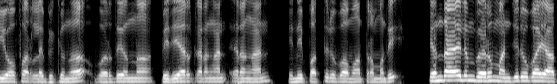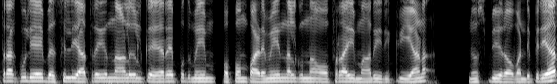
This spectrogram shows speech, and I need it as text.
ഈ ഓഫർ ലഭിക്കുന്നത്. വെറുതെ ഒന്ന് പെരിയാർ കറങ്ങാൻ ഇറങ്ങാൻ ഇനി പത്ത് രൂപ മാത്രം മതി. എന്തായാലും വെറും അഞ്ച് രൂപ യാത്രാക്കൂലിയായി ബസ്സിൽ യാത്ര ചെയ്യുന്ന ആളുകൾക്ക് ഏറെ പുതുമയും ഒപ്പം പഴമയും നൽകുന്ന ഓഫറായി മാറിയിരിക്കുകയാണ്. News bureau Vandiperiyar.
